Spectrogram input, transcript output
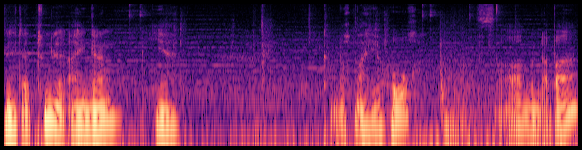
Ist der Tunneleingang. Hier. Komm noch mal hier hoch. So, wunderbar.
